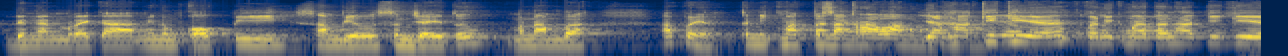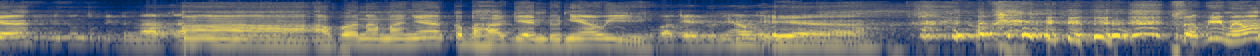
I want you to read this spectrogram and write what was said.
dengan mereka minum kopi sambil senja itu menambah apa ya kenikmatan yang- Sakralan Yang hakiki ya, kenikmatan hakiki ya. gitu untuk didengarkan Ah, apa namanya kebahagiaan duniawi. bagian duniawi. Iya. Tapi memang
